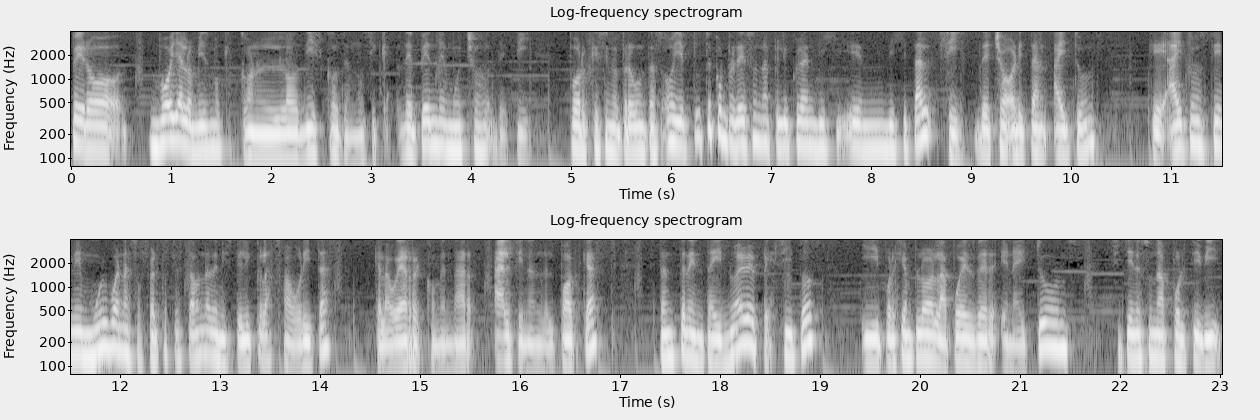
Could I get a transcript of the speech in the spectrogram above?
pero voy a lo mismo que con los discos de música. Depende mucho de ti. Porque si me preguntas, oye, ¿tú te comprarías una película en, digital? Sí, de hecho ahorita en iTunes, que iTunes tiene muy buenas ofertas, está una de mis películas favoritas, que la voy a recomendar al final del podcast. Está en 39 pesitos y por ejemplo la puedes ver en iTunes. Si tienes un Apple TV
